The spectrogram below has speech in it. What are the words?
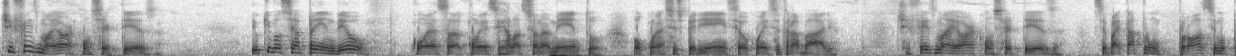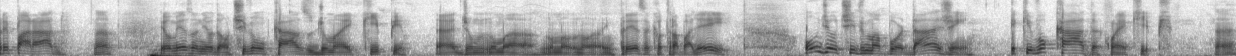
Te fez maior, com certeza. E o que você aprendeu com, essa, com esse relacionamento, ou com essa experiência, ou com esse trabalho? Te fez maior, com certeza. Você vai estar para um próximo preparado. Né? Eu mesmo, Nildão, tive um caso de uma equipe, né, de um, numa, numa, numa empresa que eu trabalhei, onde eu tive uma abordagem equivocada com a equipe. Né?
